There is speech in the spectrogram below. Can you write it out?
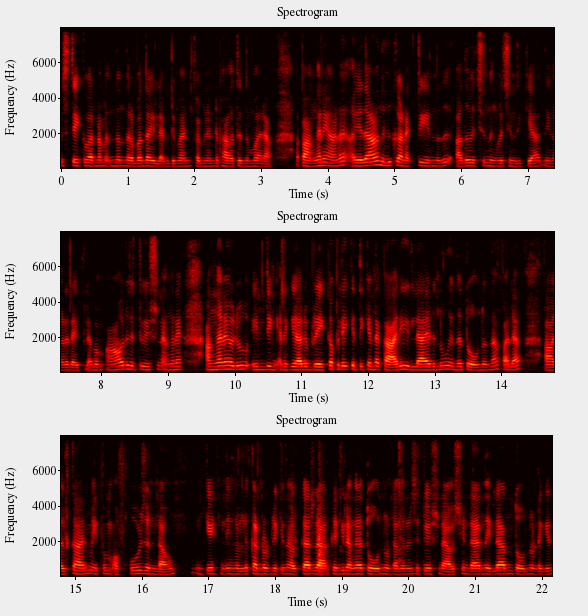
മിസ്റ്റേക്ക് വരണം എന്ന് നിർബന്ധമില്ല. വിഡിമാൻ ഫെമിനന്റെ ഭാഗത്ത് നിന്നും വരാം. അപ്പോൾ അങ്ങനെയാണ് ഏതാണോ നിങ്ങൾക്ക് കണക്ട് ചെയ്യുന്നത്? അത് വെച്ച് നിങ്ങൾ ചിന്തിക്കുക. നിങ്ങളുടെ ലൈഫിൽ അപ്പം ആ ഒരു സിറ്റുവേഷൻ അങ്ങനെ അങ്ങനെ ഒരു എൻഡിങ് അല്ലെങ്കിൽ ആ ഒരു ബ്രേക്കപ്പിലേക്ക് എത്തിക്കേണ്ട കാര്യമില്ലായിരുന്നു എന്ന് തോന്നുന്ന പല ആൾക്കാരും ഇപ്പം ഓഫ് കോഴ്സ് ഉണ്ടാവും. ഓക്കെ നിങ്ങൾ കണ്ടുകൊണ്ടിരിക്കുന്ന ആൾക്കാരിൽ ആർക്കെങ്കിലും അങ്ങനെ തോന്നുന്നുണ്ട്. അങ്ങനെ ഒരു സിറ്റുവേഷന്റെ ആവശ്യം ഉണ്ടായിരുന്നില്ല എന്ന് തോന്നുന്നുണ്ടെങ്കിൽ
